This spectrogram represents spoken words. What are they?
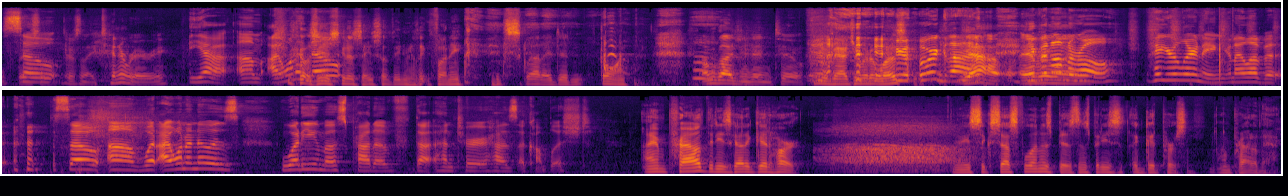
So there's, an itinerary. yeah, um, I want to. I was know. just gonna say something really funny. It's glad I didn't. Go on. I'm glad you didn't too. Can you imagine what it was? We're glad. Yeah, You've been on a everyone- roll. Hey, you're learning, and I love it. so, um, what I want to know is, what are you most proud of that Hunter has accomplished? I'm proud that he's got a good heart. You know, he's successful in his business, but he's a good person. I'm proud of that.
